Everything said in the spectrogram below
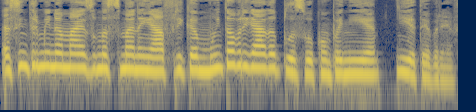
Assim termina mais uma semana em África. Muito obrigada pela sua companhia e até breve.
